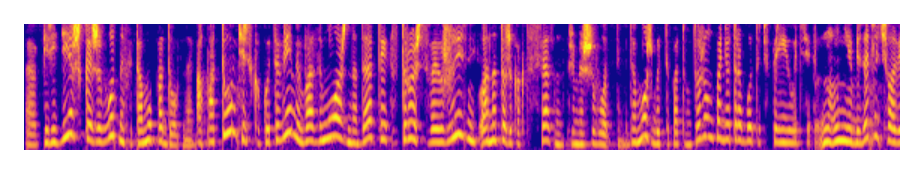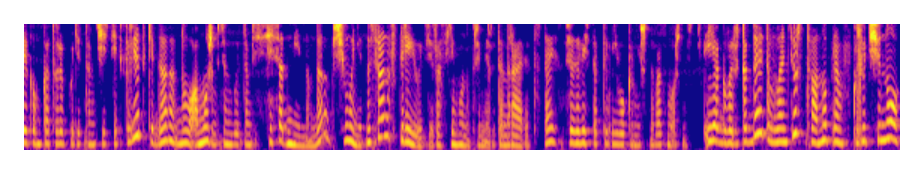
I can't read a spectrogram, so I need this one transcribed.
э, передержкой животных и тому подобное. А потом, через какое-то время, возможно, да, ты строишь свою жизнь, она тоже как-то связана, например, с животными. Да, может быть, ты потом тоже он пойдет работать в приюте. Ну, не обязательно человеком, который будет там чистить клетки, да, ну, а может быть, он будет там сисадмином, да, ну, почему нет? Но все равно в приюте, раз ему, например, это нравится, да, все зависит от его, конечно, возможностей. Я говорю, тогда это волонтерство, оно прям включено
